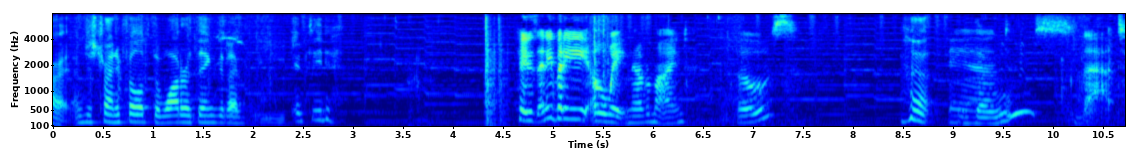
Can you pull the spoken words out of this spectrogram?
Need to. All right, I'm just trying to fill up the water thing that I've emptied. Okay, does anybody? Oh wait, never mind. Those, And- Those. that.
